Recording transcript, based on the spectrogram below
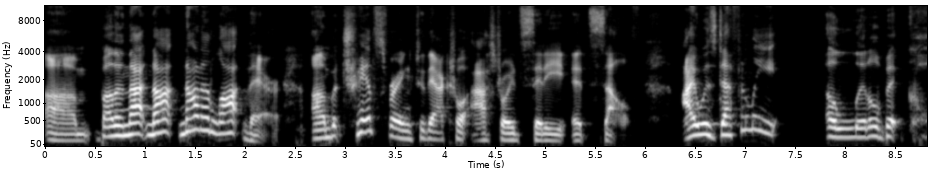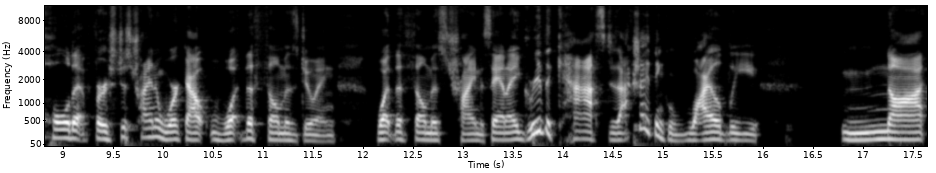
Um, but other than that, not not a lot there. Um, but transferring to the actual asteroid city itself, I was definitely a little bit cold at first, just trying to work out what the film is doing, what the film is trying to say. And I agree, the cast is actually, I think, wildly not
